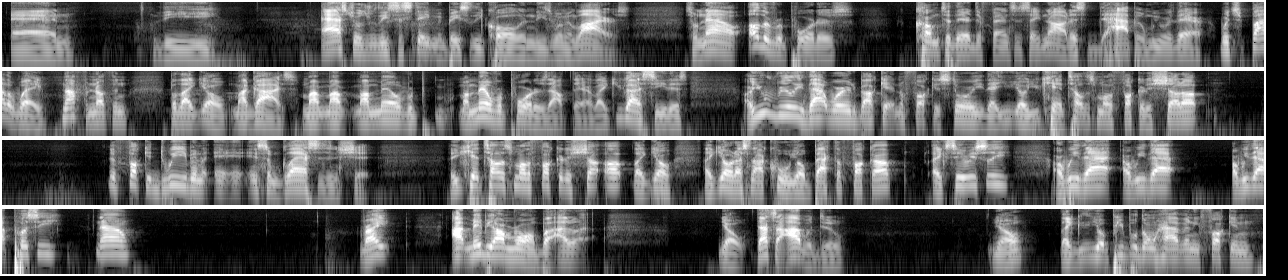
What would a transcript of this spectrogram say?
and the Astros released a statement basically calling these women liars. So now other reporters come to their defense and say, nah, this happened. We were there. Which, by the way, not for nothing, but like, yo, my guys, my my my male my male reporters out there, like, you guys see this. Are you really that worried about getting a fucking story that you yo you can't tell this motherfucker to shut up? The fucking dweeb in, in, in some glasses and shit. You can't tell this motherfucker to shut up. Like yo, like yo, that's not cool. Yo, back the fuck up. Like seriously, are we that? Are we that? Are we that pussy now? Right? I maybe I'm wrong, but I, yo, that's what I would do. Know, like yo, people don't have any fucking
